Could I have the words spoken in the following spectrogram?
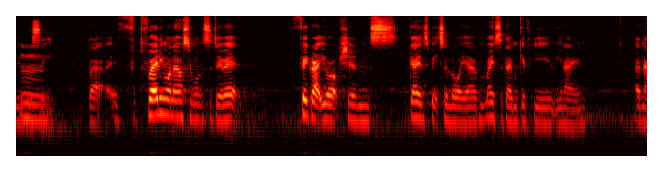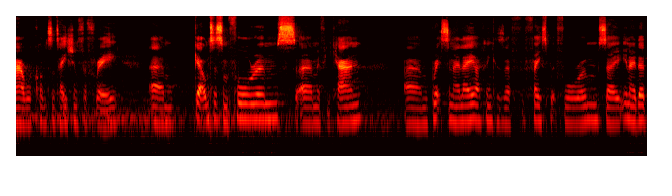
We will Mm. see. But if, for anyone else who wants to do it, figure out your options. Go and speak to a lawyer. Most of them give you, you know, an hour consultation for free. Um, get onto some forums um, if you can. Um, Brits in LA, I think, is a f- Facebook forum. So you know, there are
